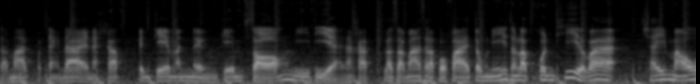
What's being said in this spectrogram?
สามารถปรับแต่งได้นะครับเป็นเกมอันหนึ่งเกม 2 มีเดียนะครับเราสามารถสลับโปรไฟล์ตรงนี้สำหรับคนที่แบบว่า ใช้เมาส์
